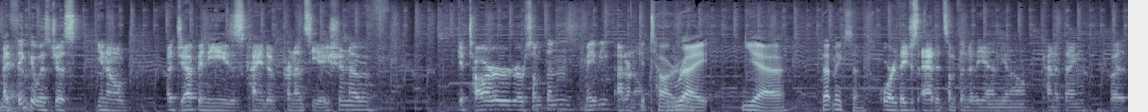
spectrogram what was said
I think it was just, you know, a Japanese kind of pronunciation of guitar or something, maybe. I don't know. guitar, right. Yeah, that makes sense. Or they just added something to the end, you know, kind of thing. But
